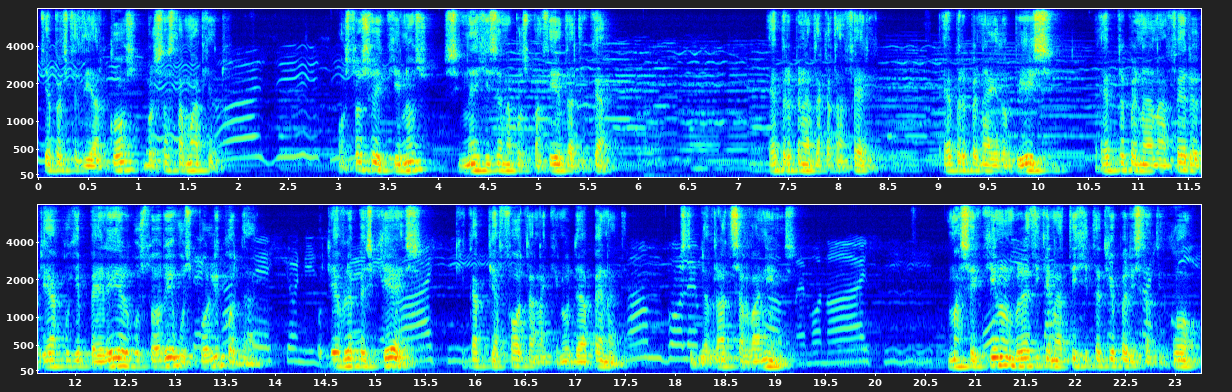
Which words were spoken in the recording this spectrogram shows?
και έπεφτε διαρκώς μπροστά στα μάτια του. Ωστόσο εκείνος συνέχιζε να προσπαθεί εντατικά. Έπρεπε να τα καταφέρει. Έπρεπε να ειδοποιήσει. Έπρεπε να αναφέρει ότι άκουγε περίεργους θορύβους πολύ κοντά. Ότι έβλεπε σκιές και κάποια φώτα να κινούνται απέναντι, στην πλευρά της Αλβανίας. Μα σε εκείνον βρέθηκε να τύχει τέτοιο περιστατικό,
